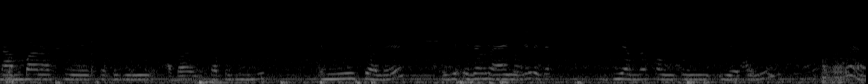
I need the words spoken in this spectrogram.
নাম্বার আছে, কতগুলি, আবার কতগুলি এমনি চলে। এই যে, এটা হলো অ্যাঙ্গেল এটা দিয়ে আমরা কন্ট্রোল ইয়ে করি। হ্যাঁ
